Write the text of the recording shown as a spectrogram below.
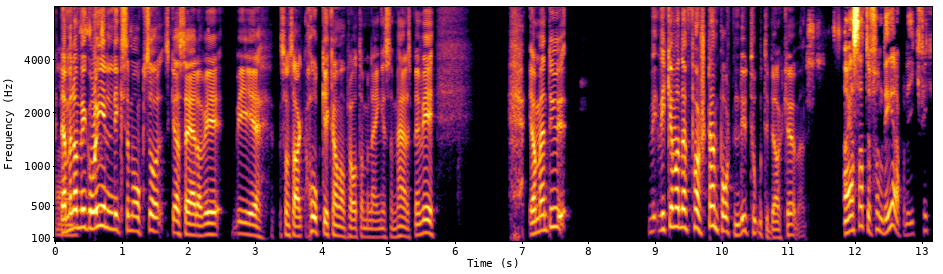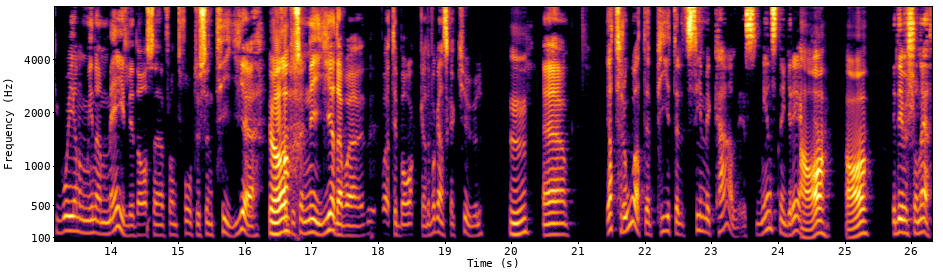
Nej, men om vi går in liksom också, ska jag säga då, vi, vi, som sagt, hockey kan man prata om hur länge som helst, men vi... Ja, men du... vi- Vilken var den första importen du tog till Björklöven? Ja, jag satt och funderade på det. Jag fick gå igenom mina mejl idag så här, från 2010. Ja. 2009 där var jag, var jag tillbaka. Det var ganska kul. Mm. Eh, jag tror att det är Peter Simikalis. Minns ni grek? Ja, ja. I division 1.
